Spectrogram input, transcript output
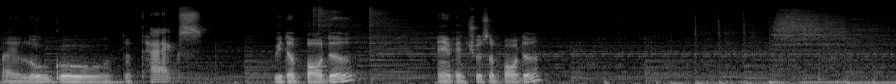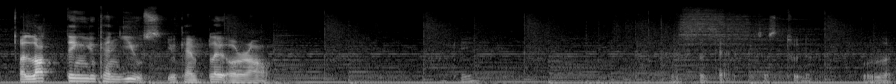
like logo the text with a border and you can choose a border. A lot thing you can use you can play around. Okay. Put that just to the bullet.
